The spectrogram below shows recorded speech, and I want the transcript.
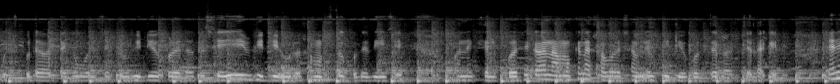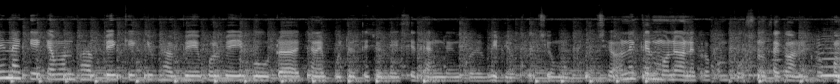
বুঝব দেওয়ারটাকে বলছে একটু ভিডিও করে দাও। তো সেই ভিডিওগুলো সমস্ত করে দিয়েছে। অনেক হেল্প করেছে। কারণ আমাকে না সবার সামনে ভিডিও করতে লজ্জা লাগে। জানি না কে কেমন ভাববে, কে কী ভাববে, বলবে এই বউটা এখানে পুজোতে চলে এসে ঢ্যাং ঢ্যাং করে ভিডিও করছে, অমুক করছে। অনেকের মনে অনেক রকম প্রশ্ন থাকে, অনেক রকম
